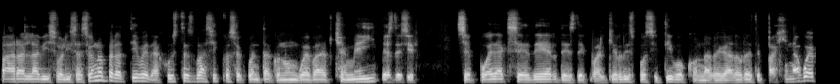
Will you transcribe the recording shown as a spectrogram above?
Para la visualización operativa y de ajustes básicos se cuenta con un web HMI, es decir, se puede acceder desde cualquier dispositivo con navegadores de página web.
